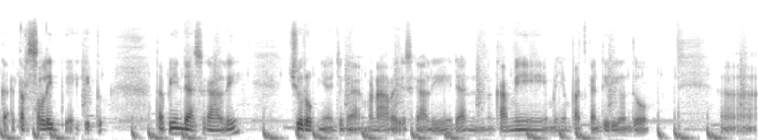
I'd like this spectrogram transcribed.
agak terselip kayak gitu tapi indah sekali curugnya juga menarik sekali dan kami menyempatkan diri untuk uh,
